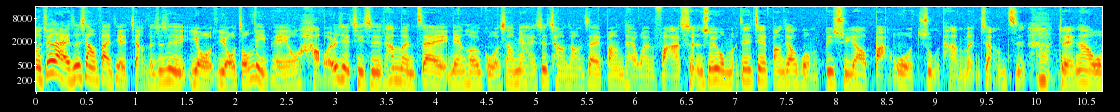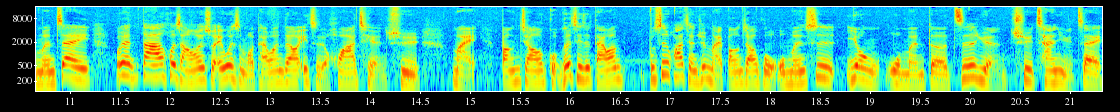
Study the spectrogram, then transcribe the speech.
我觉得还是像范姐讲的，就是有有总比没有好，而且其实他们在联合国上面还是常常在帮台湾发声，所以我们这些邦交国，我们必须要把握住他们这样子。嗯，对。那我们在，因为大家会常常会说，哎，为什么台湾都要一直花钱去买邦交国？可其实台湾。不是花钱去买邦交国，我们是用我们的资源去参与在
